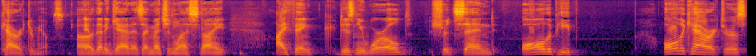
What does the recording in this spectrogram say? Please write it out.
character meals. Uh, Yeah. Then again, as I mentioned last night, I think Disney World should send all the people, all the characters,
